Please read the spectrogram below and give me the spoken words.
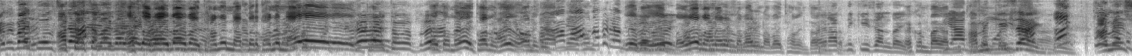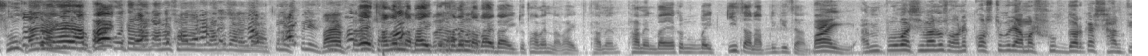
আমি ভাই বলছি আচ্ছা আচ্ছা ভাই ভাই আচ্ছা ভাই ভাই ভাই থামেন না আপনারা থামেন না। এই, এই, এই, এই, থামেন। থামেন, এই থামেন এই অনেক এই ভাই এই ভাই মারেন না মারেন না ভাই থামেন থামেন। আপনি কি চান ভাই? এখন ভাই আমি কি চাই? আমি সুখ না, না, চাই না, আপু, আপু, দাঁড়ান, আমরা সমাধান আপু দাঁড়ান, দাঁড়ান, please, please, ভাই এই থামেন না ভাই একটু থামেন না ভাই ভাই একটু থামেন না ভাই একটু থামেন থামেন ভাই এখন ভাই কি চান? আপনি কি চান? ভাই আমি প্রবাসী মানুষ অনেক কষ্ট করি আমার সুখ দরকার শান্তি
